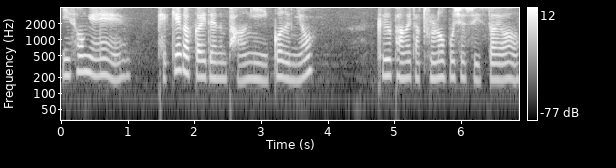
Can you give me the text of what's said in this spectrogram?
이 성에 100개 가까이 되는 방이 있거든요. 그 방을 다 둘러보실 수 있어요.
